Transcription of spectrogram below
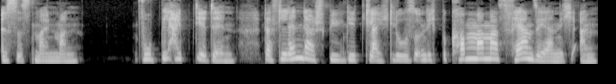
Es ist mein Mann. Wo bleibt ihr denn? Das Länderspiel geht gleich los und ich bekomme Mamas Fernseher nicht an.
